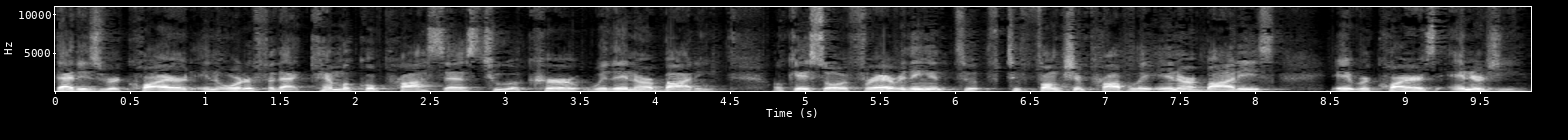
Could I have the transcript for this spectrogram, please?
that is required in order for that chemical process to occur within our body. Okay, so for everything to, to function properly in our bodies, it requires energy.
